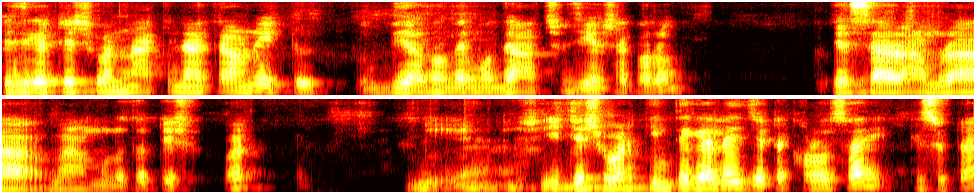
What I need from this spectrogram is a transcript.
ফিজিক্যাল টেস্ট পেপার না কেনার কারণে একটু দ্বিধাদ্বন্দ্বের মধ্যে আছো, জিজ্ঞাসা করো যে স্যার আমরা মূলত টেস্ট পেপার এই টেস্ট পেপার কিনতে গেলে যেটা খরচ হয় কিছুটা,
